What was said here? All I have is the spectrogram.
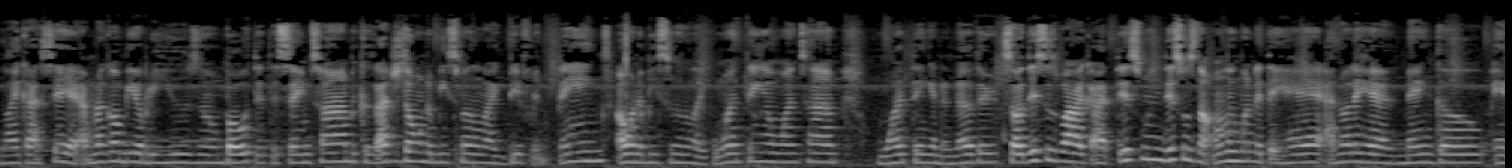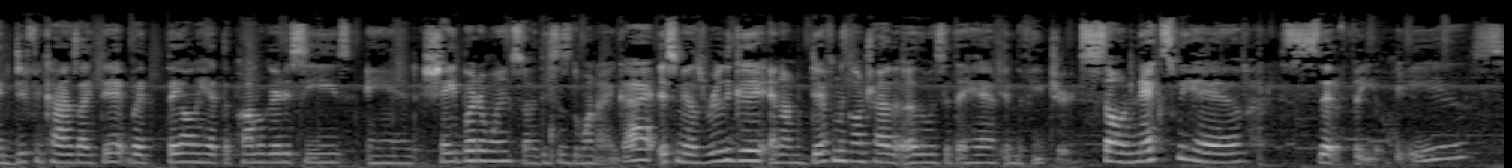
Like I said, I'm not gonna be able to use them both at the same time because I just don't wanna be smelling like different things. I wanna be smelling like one thing at one time, one thing at another. So this is why I got this one. This was the only one that they had. I know they have mango and different kinds like that, but they only had the pomegranate seeds and shea butter one so this is the one i got it smells really good and i'm definitely gonna try the other ones that they have in the future so next we have cetaphil it is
